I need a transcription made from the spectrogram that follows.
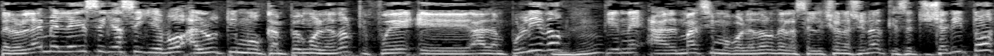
Pero la MLS ya se llevó al último campeón goleador, que fue eh, Alan Pulido. Tiene al máximo goleador de la selección nacional, que es el Chicharito.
